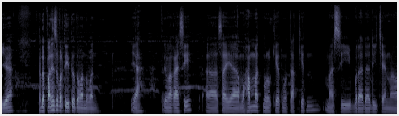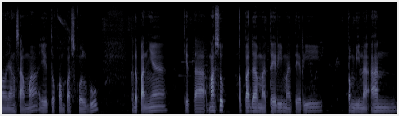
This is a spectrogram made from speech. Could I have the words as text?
Ya ke depannya seperti itu teman-teman. Ya terima kasih Uh, saya Muhammad Mulkiat Mutakin masih berada di channel yang sama yaitu Kompas Kolbu. Ke depannya kita masuk kepada materi-materi pembinaan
